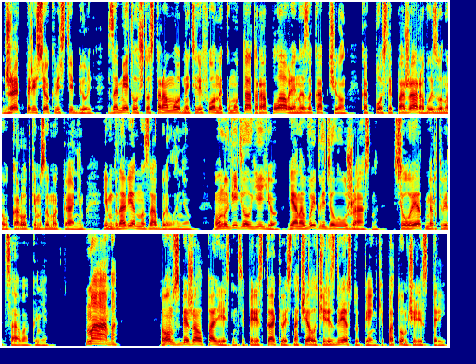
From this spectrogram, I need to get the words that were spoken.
Джек пересек вестибюль, заметил, что старомодный телефонный коммутатор оплавлен и закопчен, как после пожара, вызванного коротким замыканием, и мгновенно забыл о нем. Он увидел ее, и она выглядела ужасно. Силуэт мертвеца в окне. «Мама!» Он сбежал по лестнице, перескакивая сначала через две ступеньки, потом через три.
